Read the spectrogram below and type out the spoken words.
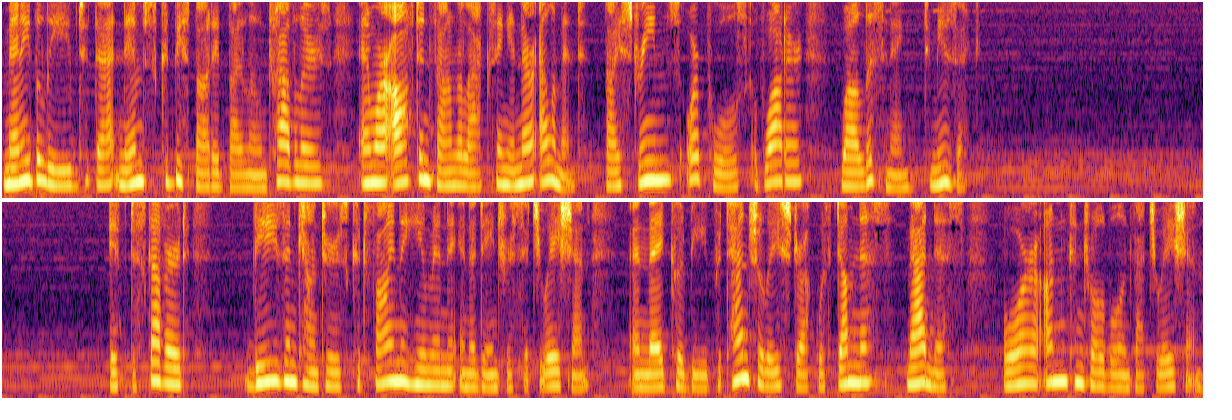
Many believed that nymphs could be spotted by lone travelers and were often found relaxing in their element by streams or pools of water while listening to music. If discovered, these encounters could find the human in a dangerous situation and they could be potentially struck with dumbness, madness, or uncontrollable infatuation.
